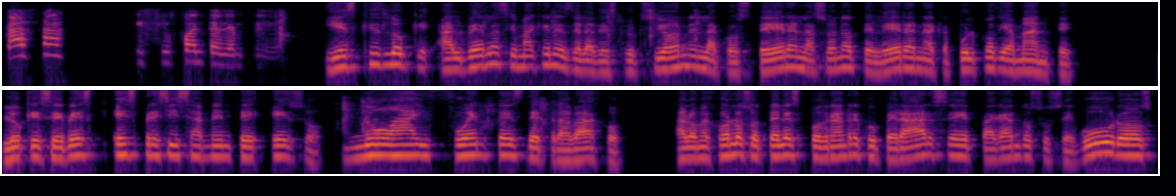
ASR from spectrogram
casa y sin fuente de empleo. Y es que es lo que, al ver las imágenes de la destrucción en la costera, en la zona hotelera, en Acapulco Diamante, lo que se ve es, precisamente eso. No hay fuentes de trabajo. A lo mejor los hoteles podrán recuperarse pagando sus seguros,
